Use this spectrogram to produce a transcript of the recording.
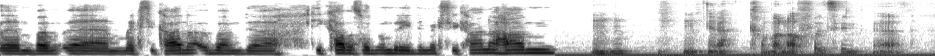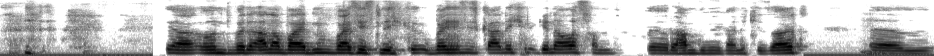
ähm, beim ähm, Mexikaner, beim der, die Cowboys wollten unbedingt den Mexikaner haben. Mhm. Ja, kann man nachvollziehen. Ja. Ja, und bei den anderen beiden weiß ich es nicht, weiß ich es gar nicht genau, das haben, oder haben die mir gar nicht gesagt. Mhm. Ähm,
